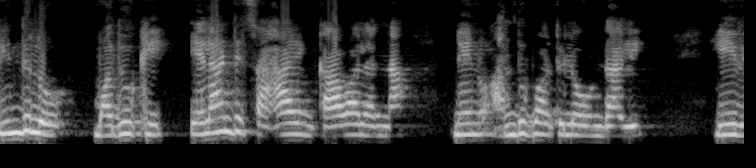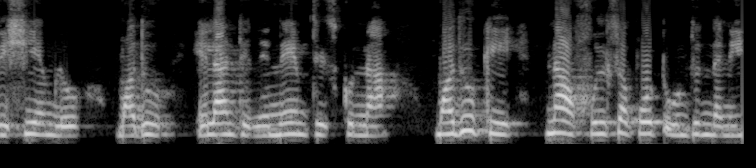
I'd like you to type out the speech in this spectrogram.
ఇందులో మధుకి ఎలాంటి సహాయం కావాలన్నా నేను అందుబాటులో ఉండాలి. ఈ విషయంలో మధు ఎలాంటి నిర్ణయం తీసుకున్నా మధుకి నా ఫుల్ సపోర్ట్ ఉంటుందని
